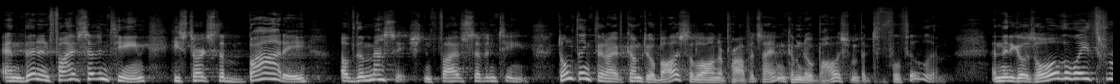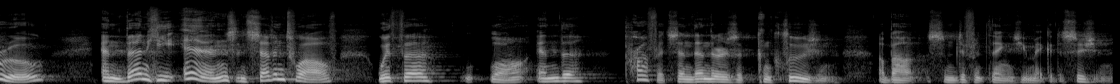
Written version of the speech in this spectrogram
And then in 517, he starts the body of the message in 517. Don't think that I've come to abolish the law and the prophets. I haven't come to abolish them, but to fulfill them. And then he goes all the way through, and then he ends in 712 with the law and the prophets. And then there's a conclusion about some different things. You make a decision.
